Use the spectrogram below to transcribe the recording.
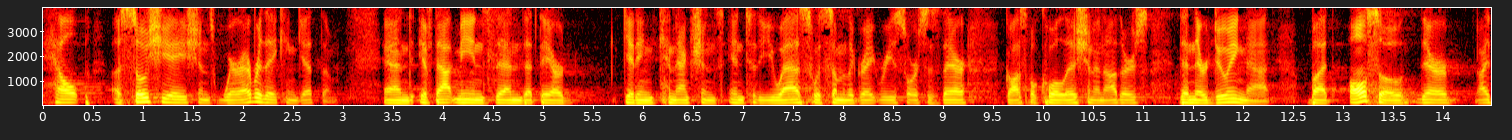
help, associations wherever they can get them. And if that means then that they are getting connections into the U.S. with some of the great resources there, Gospel Coalition and others, then they're doing that. But also, there, I,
